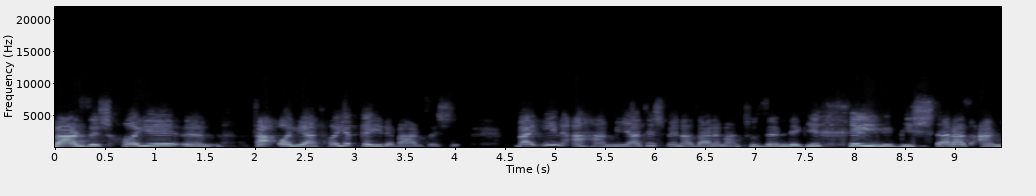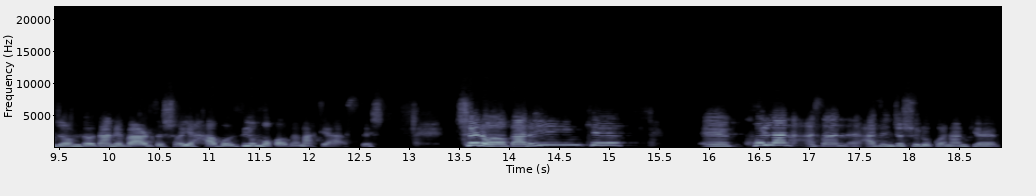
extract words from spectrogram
ورزش های فعالیت های غیر ورزشی. و این اهمیتش به نظر من تو زندگی خیلی بیشتر از انجام دادن ورزش های حوازی و مقاومتی هستش چرا؟ برای اینکه کلا اصلا از اینجا شروع کنم که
